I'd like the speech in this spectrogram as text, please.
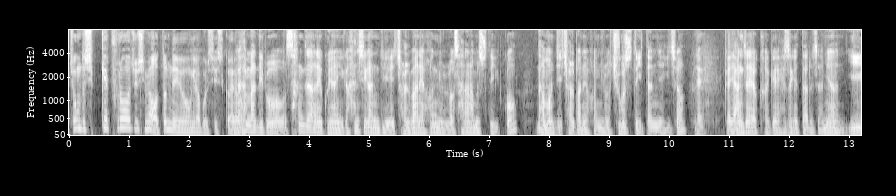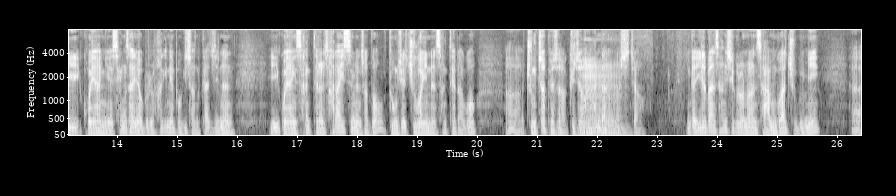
조금 더 쉽게 풀어주시면 어떤 내용이라 볼 수 있을까요? 그러니까 한마디로 상자 안의 고양이가 한 시간 뒤에 절반의 확률로 살아남을 수도 있고 나머지 절반의 확률로 죽을 수도 있다는 얘기죠. 네. 그러니까 양자역학의 해석에 따르자면 이 고양이의 생사 여부를 확인해 보기 전까지는 이 고양이 상태를 살아 있으면서도 동시에 죽어 있는 상태라고 어, 중첩해서 규정을 음. 한다는 것이죠. 그러니까 일반 상식으로는 삶과 죽음이 어,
